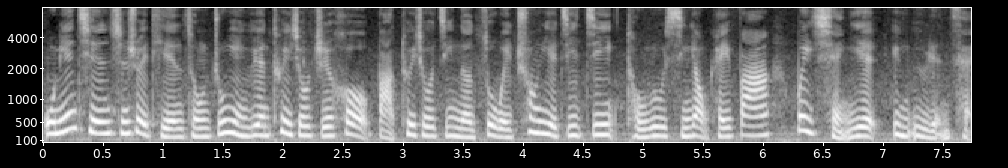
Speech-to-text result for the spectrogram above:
五年前，陈水田从中研院退休之后，把退休金呢作为创业基金，投入新药开发，为产业孕育人才。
